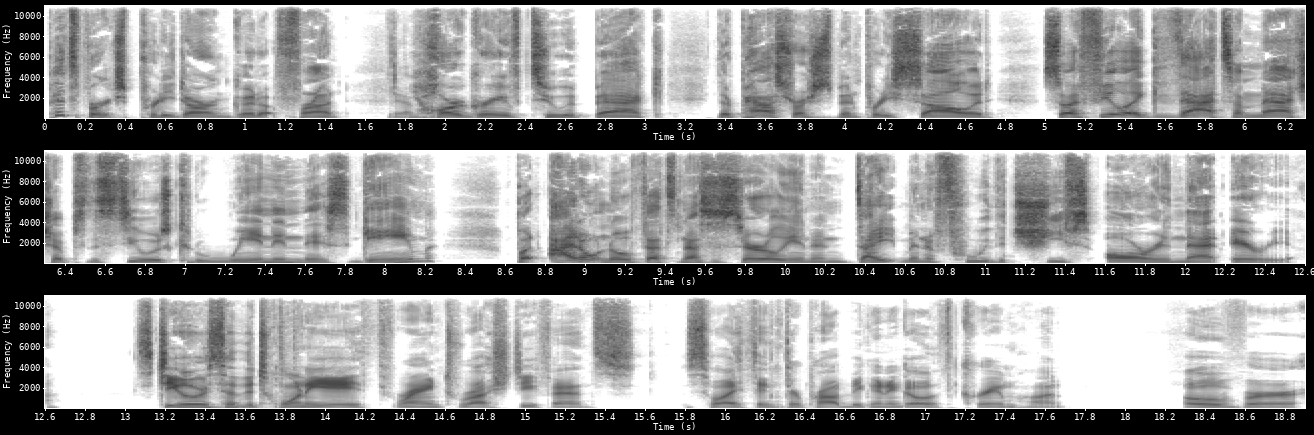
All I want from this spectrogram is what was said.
Pittsburgh's pretty darn good up front. Yeah. Hargrave to it back. Their pass rush has been pretty solid. So I feel like that's a matchup the Steelers could win in this game. But I don't know if that's necessarily an indictment of who the Chiefs are in that area. Steelers have the 28th ranked rush defense, so I think they're probably going to go with Kareem Hunt over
